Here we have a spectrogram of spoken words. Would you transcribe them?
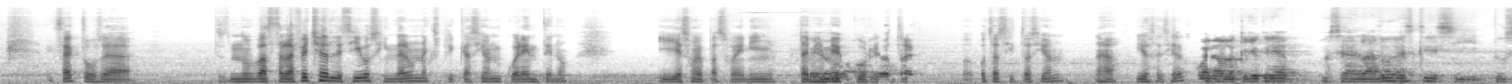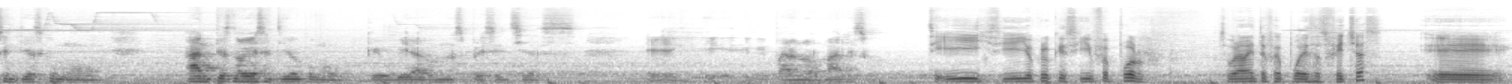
exacto, o sea, pues no, hasta la fecha le sigo sin dar una explicación coherente, ¿no? Y eso me pasó de niño. También me ocurrió otra otra situación. Ajá, ¿yo algo? Bueno, lo que yo quería, o sea, la duda es que si tú sentías como antes no había sentido como que hubiera unas presencias eh, eh, paranormales o... Sí, sí, yo creo que sí, fue por, seguramente fue por esas fechas. Eh,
